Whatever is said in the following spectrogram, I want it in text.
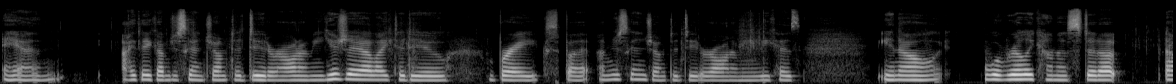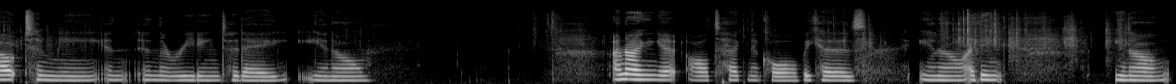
And I think I'm just going to jump to Deuteronomy. Usually I like to do breaks, but I'm just going to jump to Deuteronomy because, you know, what really kind of stood up out to me in, in the reading today, you know, I'm not going to get all technical because, you know, I think, you know,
